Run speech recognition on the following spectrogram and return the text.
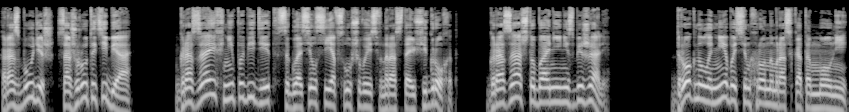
Разбудишь, сожрут и тебя. Гроза их не победит, согласился я, вслушиваясь в нарастающий грохот. Гроза, чтобы они не сбежали. Дрогнуло небо синхронным раскатом молний,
